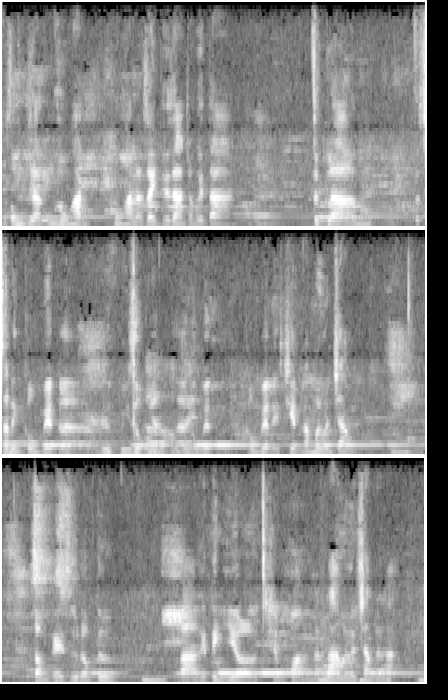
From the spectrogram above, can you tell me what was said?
cho công việc cũng không hẳn không hẳn là dành thời gian cho người ta. Tức là xác định công việc là ví, dụ nhé Ừ, là công việc công việc thì chiếm 50 phần trăm ừ. tổng cái sự đầu tư Ừ. và cái tình yêu chiếm khoảng là 30 phần trăm chẳng hạn Ừ.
